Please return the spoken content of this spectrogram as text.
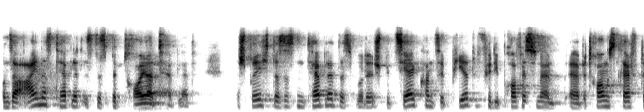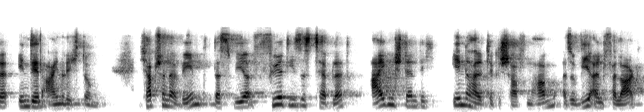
Unser eines Tablet ist das Betreuer-Tablet. Sprich, das ist ein Tablet, das wurde speziell konzipiert für die professionellen äh, Betreuungskräfte in den Einrichtungen. Ich habe schon erwähnt, dass wir für dieses Tablet eigenständig Inhalte geschaffen haben, also wie ein Verlag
